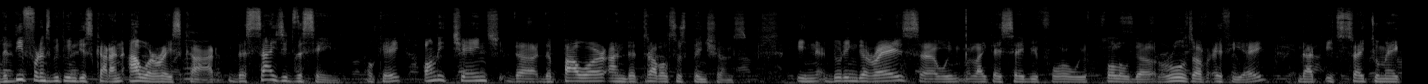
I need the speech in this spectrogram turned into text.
the difference between this car and our race car, the size is the same. Okay, only change the, the power and the travel suspensions. In during the race, uh, we, like I say before, we follow the rules of FIA that it's try to make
